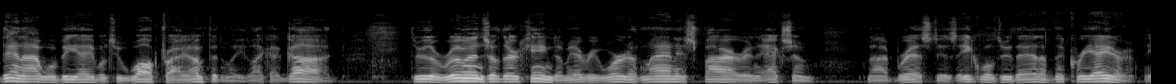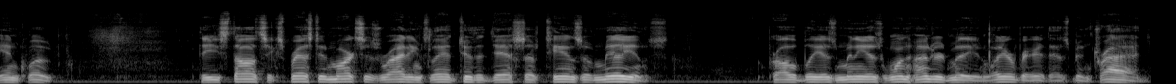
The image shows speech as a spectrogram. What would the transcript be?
Then I will be able to walk triumphantly like a God through the ruins of their kingdom, every word of mine is fire in action. My breast is equal to that of the Creator. End quote. These thoughts expressed in Marx's writings led to the deaths of tens of millions, probably as many as 100 million, wherever it has been tried.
